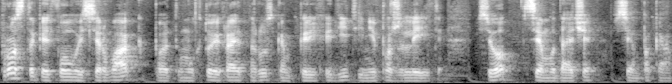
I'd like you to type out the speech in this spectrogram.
Просто кайфовый сервак, поэтому кто играет на русском, переходите, не пожалеете. Все, всем удачи, всем пока.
